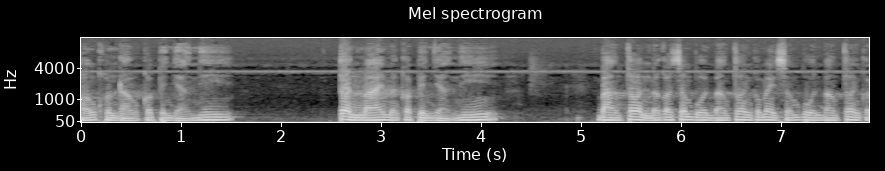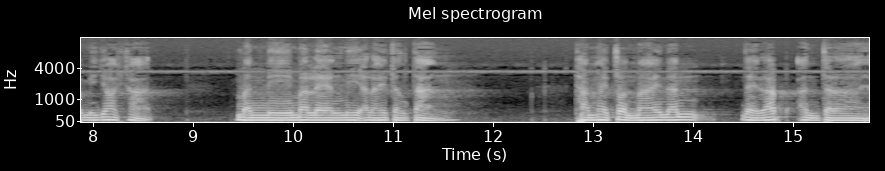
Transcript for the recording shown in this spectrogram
ของคนเราก็เป็นอย่างนี้ ต้นไม้มันก็เป็นอย่างนี้ บางต้นมันก็สมบูรณ์บางต้นก็ไม่สมบูรณ์บางต้นก็มียอดขาด มันมีแมลงมีอะไรต่างๆทำให้ต้นไม้นั้นได้รับอันตราย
